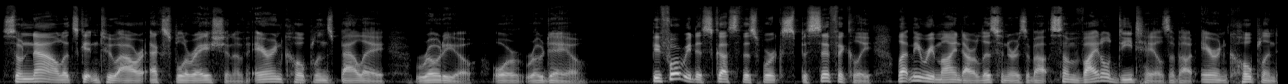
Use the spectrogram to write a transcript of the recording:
So now let's get into our exploration of Aaron Copland's ballet, Rodeo, or Rodeo. Before we discuss this work specifically, let me remind our listeners about some vital details about Aaron Copland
